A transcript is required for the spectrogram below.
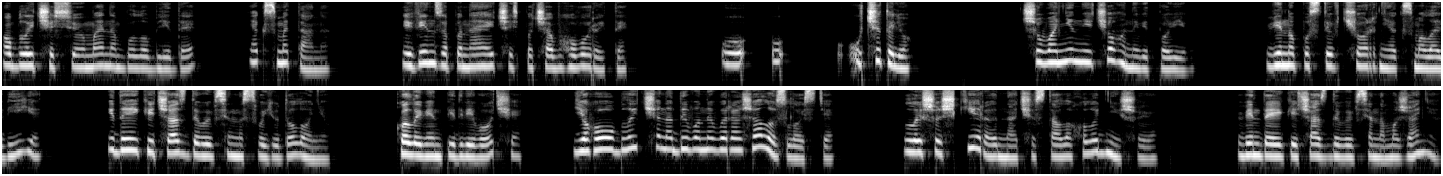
Обличчя Сюймена було бліде, як сметана, і він, запинаючись, почав говорити. У, у, учителю. Чуванін нічого не відповів. Він опустив чорні, як смола вії, і деякий час дивився на свою долоню. Коли він підвів очі, його обличчя на диво не виражало злості, лише шкіра, наче стала холоднішою. Він деякий час дивився на можання,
